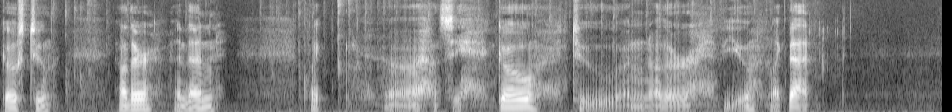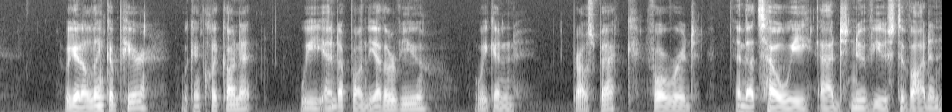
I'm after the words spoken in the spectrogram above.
goes to other, and then click, uh, let's see, go to another view like that. We get a link up here. We can click on it. We end up on the other view. We can browse back, forward, and that's how we add new views to Vaadin.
